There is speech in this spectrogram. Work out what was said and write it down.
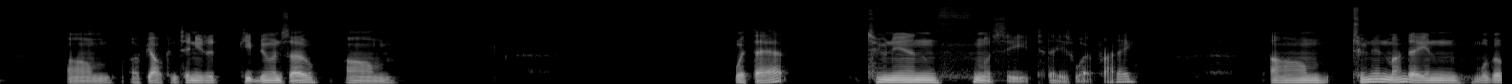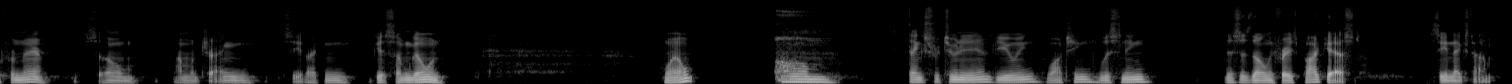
Um, hope y'all continue to keep doing so. Um, with that, tune in. Let's see, today's what Friday. Um, tune in Monday and we'll go from there. So I'm gonna try and see if I can get some going. Well, um, thanks for tuning in, viewing, watching, listening. This is the Only Phrase Podcast. See you next time.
